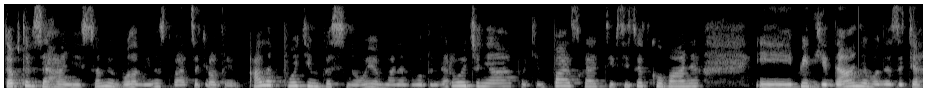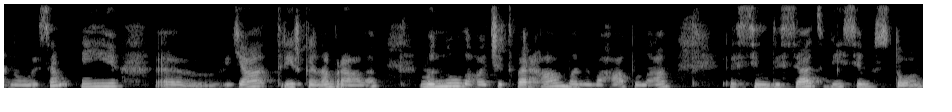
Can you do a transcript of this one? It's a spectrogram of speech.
Тобто в загальній сумі було мінус 21. Але потім весною в мене було день народження, потім Пасха, ці всі святкування. І під'їдання вони затягнулися, і е, я трішки набрала. Минулого четверга в мене вага була 78-100.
